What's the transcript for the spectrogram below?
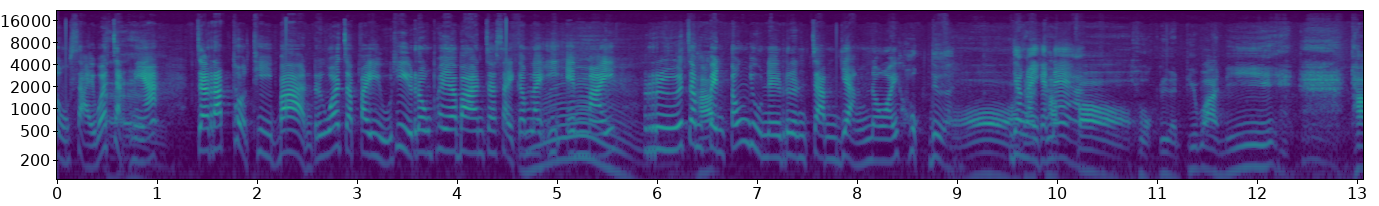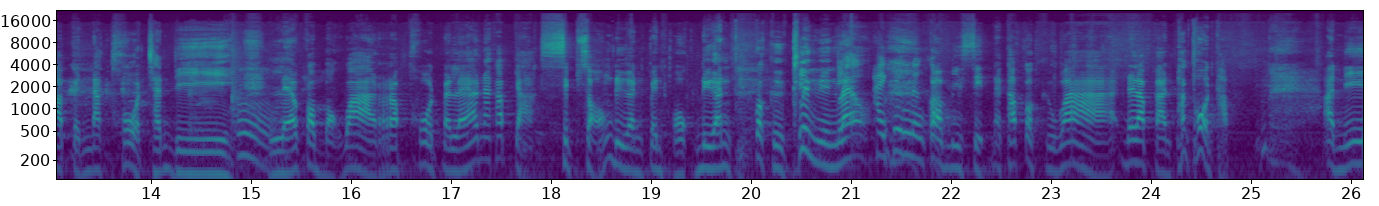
สงสัยว่าจากเนี้ยเออจะรับโทษที่บ้าน หรือว่าจะไปอยู่ที่โรงพยาบาลจะใส่กำไรอืม EM ไหมหรือจำครับเป็นต้องอยู่ในเรือนจำอย่างน้อย 6 เดือน อ๋อยังไงกันแน่ะครับคะก็ 6 เดือนที่ว่านี้ ถ้าเป็นนักโทษชั้นดีอืมแล้วก็บอกว่ารับโทษไปแล้วนะครับ จาก 12 เดือนเป็น 6 เดือน ก็คือครึ่งหนึ่งแล้วให้ครึ่งหนึ่งก็ก่อน มีสิทธิ์นะครับ ก็คือว่าได้รับการพักโทษครับ อันนี้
